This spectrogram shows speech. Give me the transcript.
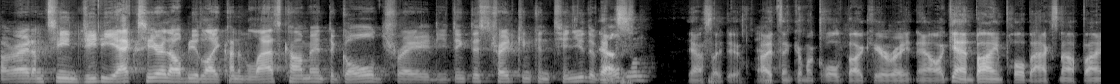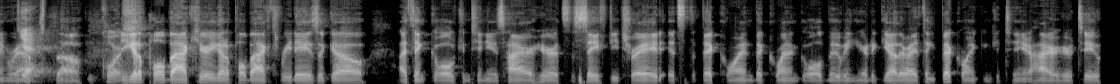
All right, I'm seeing GDX here. That'll be like kind of the last comment. The gold trade. Do you think this trade can continue? The yes. gold one? Yes, I do. Yeah. I think I'm a gold bug here right now. Again, buying pullbacks, not buying reps. Yeah, so of course. you get a pullback here. You got a pullback three days ago. I think gold continues higher here. It's the safety trade. It's the Bitcoin, Bitcoin and gold moving here together. I think Bitcoin can continue higher here too.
